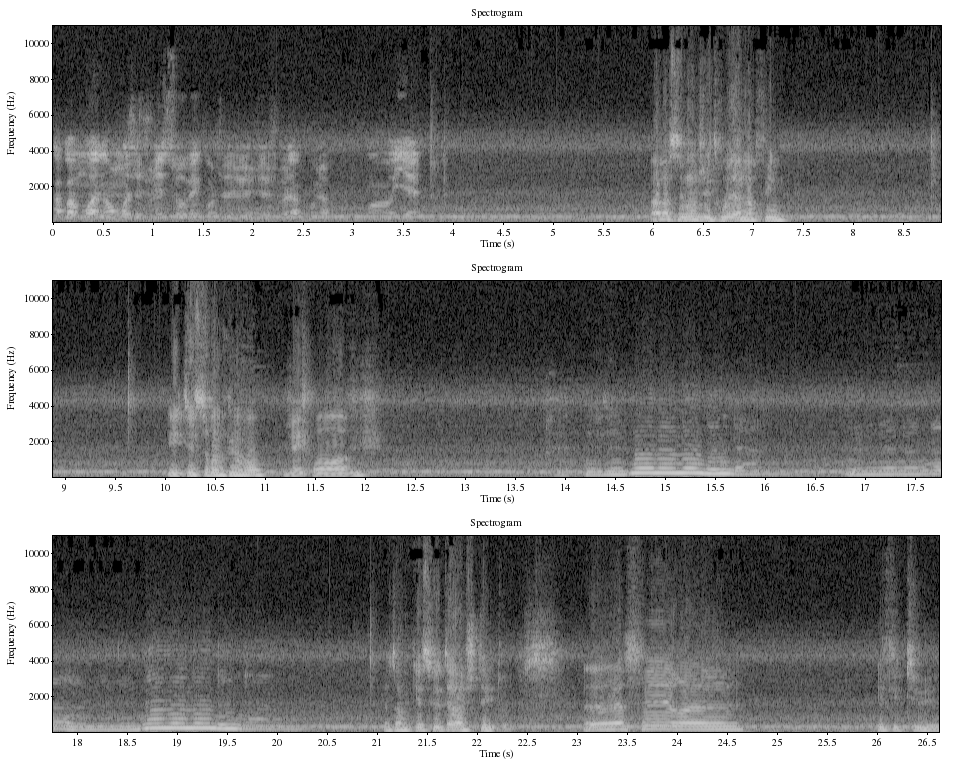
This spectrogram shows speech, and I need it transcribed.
Ah bah moi non, moi j'ai dû les sauver quand j'ai joué la première fois hier. Ah bah c'est bon, j'ai trouvé la morphine. Il était sur le bureau, j'avais pas vu. Attends, qu'est-ce que t'as acheté toi? Euh, Affaire euh... effectuée.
